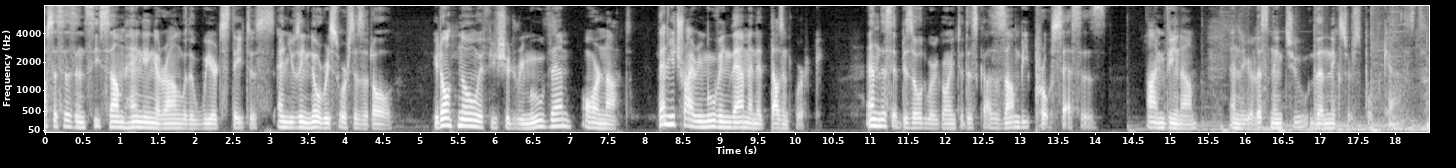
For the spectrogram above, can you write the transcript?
processes and see some hanging around with a weird status and using no resources at all. You don't know if you should remove them or not. Then you try removing them and it doesn't work. In this episode, we're going to discuss zombie processes. I'm venam, and you're listening to the Nixers podcast.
